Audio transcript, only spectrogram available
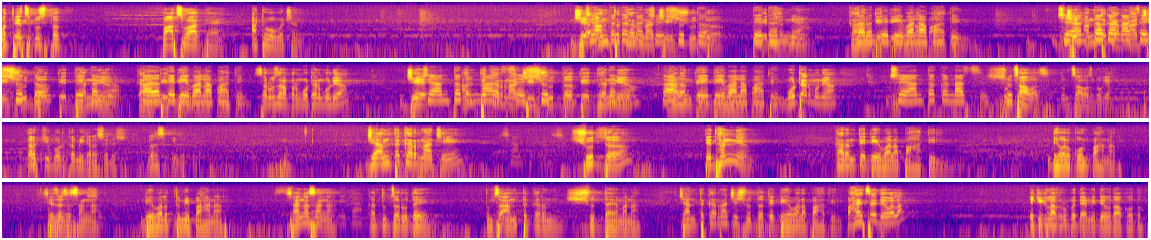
मग तेच पुस्तक पाचवा अध्याय आठवं वचन. जे अंतकरणाचे शुद्ध ते धन्य कारण ते देवाला पाहतील. जे अंतकरणाचे शुद्ध ते धन्य कारण ते देवाला पाहतील. सर्वजण आपण मोठ्याने बोलूया. जे अंतकरणाचे शुद्ध ते धन्य कारण ते देवाला पाहतील. मोठ्याने म्हणूया जे अंतकरणाचे शुद्ध तुमचा आवाज तुमचा आवाज बघूया. जरा कीबोर्ड कमी करा शैलेश जरासं कीबोर्ड जे अंतकरणाचे शुद्ध ते धन्य कारण ते देवाला पाहतील. देवाला कोण पाहणार? शेजारचं सांगा. देवाला तुम्ही पाहणार. सांगा सांगा. का तुमचं हृदय तुमचं अंतकरण शुद्ध आहे म्हणा. जे अंतकरणाचे शुद्ध ते देवाला पाहतील. पाहायचं आहे देवाला? एक एक लाख रुपये द्या मी देव दाखवतो.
